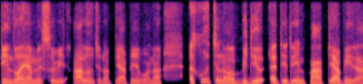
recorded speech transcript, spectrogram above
တင်သွားရမယ်ဆိုပြီးအားလုံးကျွန်တော်ပြပေးပါတော့အခုကျွန်တော် video editing မှာပြပေးတာ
